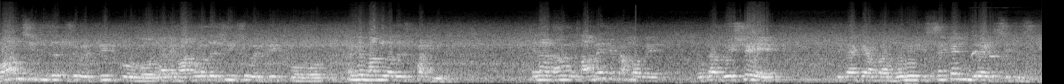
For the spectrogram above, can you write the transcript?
নন সিটিজেন হিসেবে ট্রিট করব, তাকে বাংলাদেশি হিসেবে ট্রিট করব, তাকে বাংলাদেশ পাঠিয়ে তাহলে নামে যেটা হবে, গোটা দেশে যেটাকে আমরা বলি সেকেন্ড গ্রেড সিটিজেন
